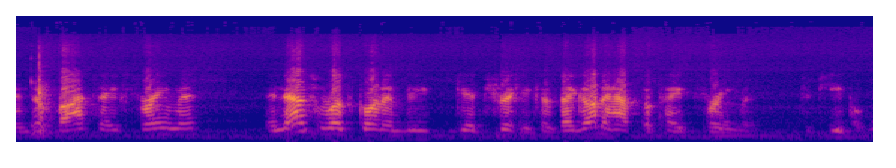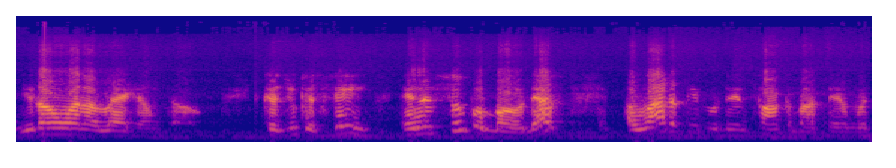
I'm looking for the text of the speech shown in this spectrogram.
and Devonta Freeman, and that's what's going to be get tricky because they're going to have to pay Freeman to keep him. You don't want to let him go because you can see in the Super Bowl that's a lot of people didn't talk about that. When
